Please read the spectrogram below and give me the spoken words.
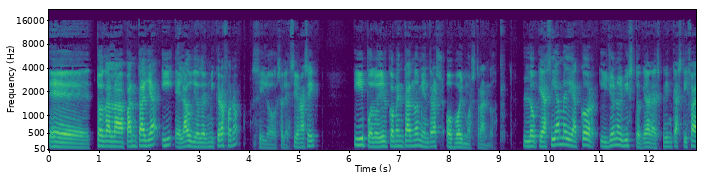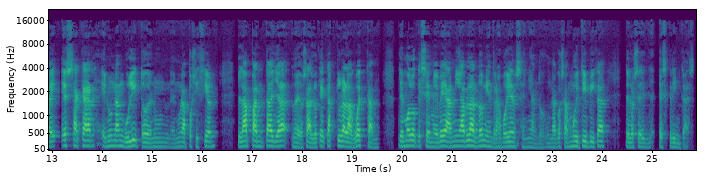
eh, toda la pantalla y el audio del micrófono, si lo selecciono así, y puedo ir comentando mientras os voy mostrando. Lo que hacía MediaCore y yo no he visto que haga Screencastify es sacar en un angulito, en, una posición, la pantalla, o sea, lo que captura la webcam, de modo que se me vea a mí hablando mientras voy enseñando, una cosa muy típica de los screencasts.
